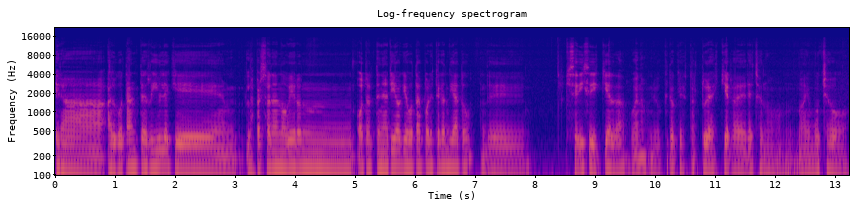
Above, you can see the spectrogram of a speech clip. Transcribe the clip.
era algo tan terrible que las personas no vieron otra alternativa que votar por este candidato de que se dice de izquierda. Bueno, yo creo que a esta altura de izquierda derecha no, no hay mucho...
